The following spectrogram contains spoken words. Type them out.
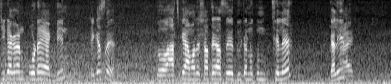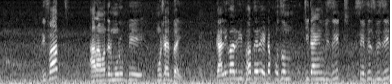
চিটাগান পোর্টে একদিন ঠিক আছে? তো আজকে আমাদের সাথে আছে দুইটা নতুন ছেলে গালিব রিফাত আর আমাদের মুরব্বী মোশাহেদ ভাই। গালিব আর রিফাতের এটা প্রথম চিটাগাং ভিজিট সেফিস ভিজিট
